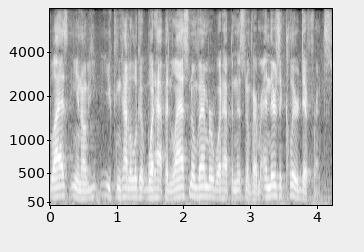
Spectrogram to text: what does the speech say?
last. You know, you, you can kind of look at what happened last November, what happened this November, and there's a clear difference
